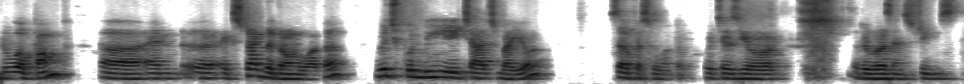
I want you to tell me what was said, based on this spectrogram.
do a pump uh, and uh, extract the groundwater, which could be recharged by your surface water, which is your rivers and streams.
